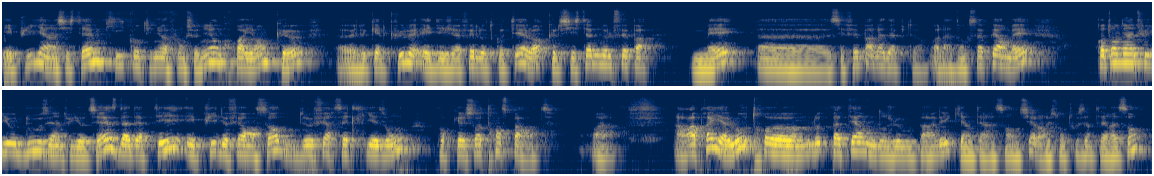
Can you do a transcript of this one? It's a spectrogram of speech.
et puis il y a un système qui continue à fonctionner en croyant que euh, le calcul est déjà fait de l'autre côté, alors que le système ne le fait pas. Mais euh, c'est fait par l'adapteur. Voilà. Donc ça permet, quand on a un tuyau de 12 et un tuyau de 16, d'adapter et puis de faire en sorte de faire cette liaison pour qu'elle soit transparente. Voilà. Alors après, il y a l'autre euh, l'autre pattern dont je vais vous parler qui est intéressant aussi. Alors ils sont tous intéressants,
